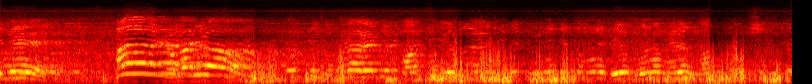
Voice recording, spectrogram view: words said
દીધે આ કોઈથી ઢોકળા વેઠું પાંચથી જેવડા વેઠું મિનિટે તમને દેવ કોનો મેળે મારું નામ શીખું છે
